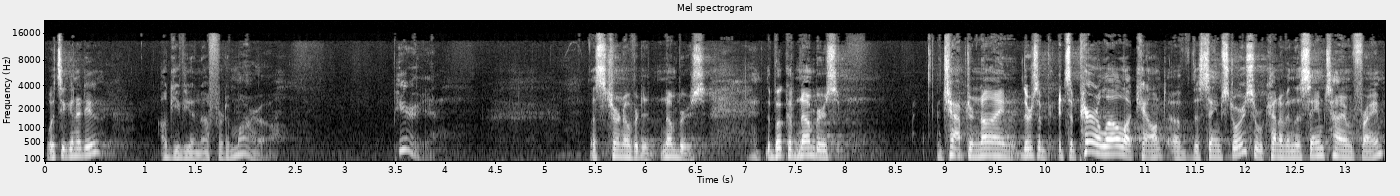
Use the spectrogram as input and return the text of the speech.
what's he going to do? I'll give you enough for tomorrow. Period. Let's turn over to Numbers. The book of Numbers, chapter 9, there's a, it's a parallel account of the same story, so we're kind of in the same time frame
